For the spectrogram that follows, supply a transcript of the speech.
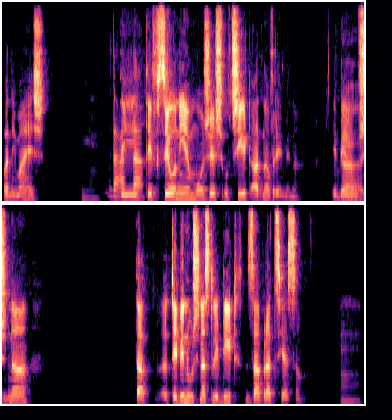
Понимаешь? Да. Да, ты, да. ты все не можешь учить одновременно. Тебе Да, и- нужно... Да, тебе нужно следить за процессом. М.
